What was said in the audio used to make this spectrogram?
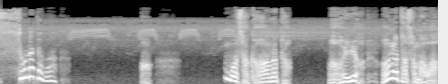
そなたは、まさかあなた。あ、いや、あなた様は。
